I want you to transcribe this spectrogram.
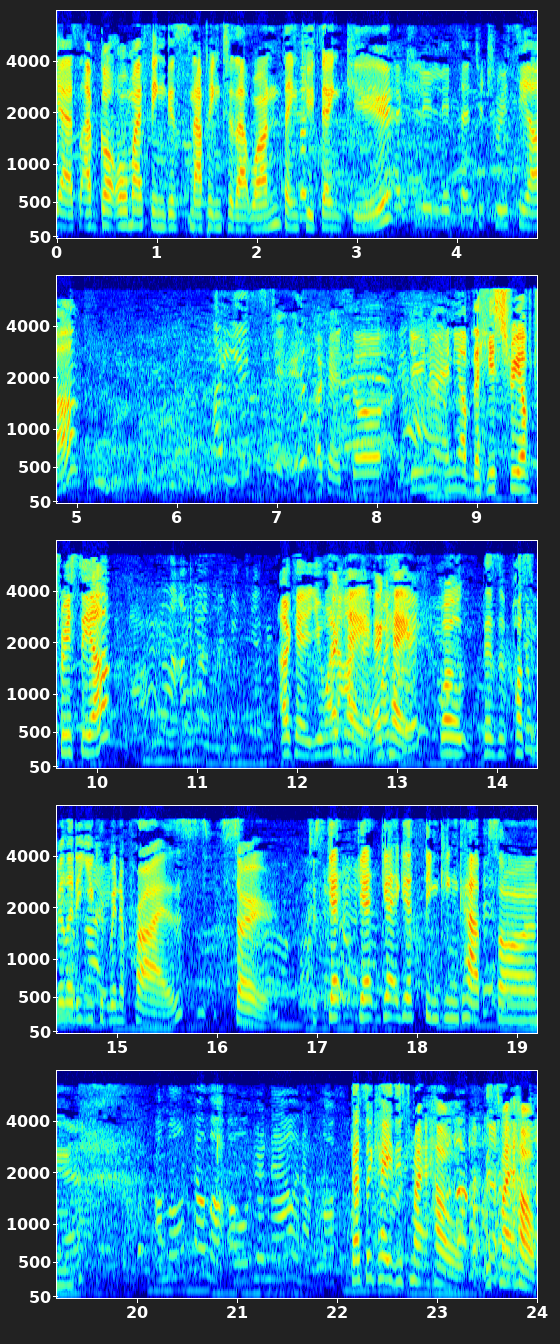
Yes, I've got all my fingers snapping to that one. Thank you, thank you. Actually, listen to 3CR. I used to. Okay, so do you know any of the history of 3CR? Yeah, I know Libby Jim. Okay, you want to Okay, ask that okay. question? Well, there's a possibility you could win a prize. So, just get get get your thinking caps on. I'm also a lot older now and I've lost. That's okay. This might help. This might help.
